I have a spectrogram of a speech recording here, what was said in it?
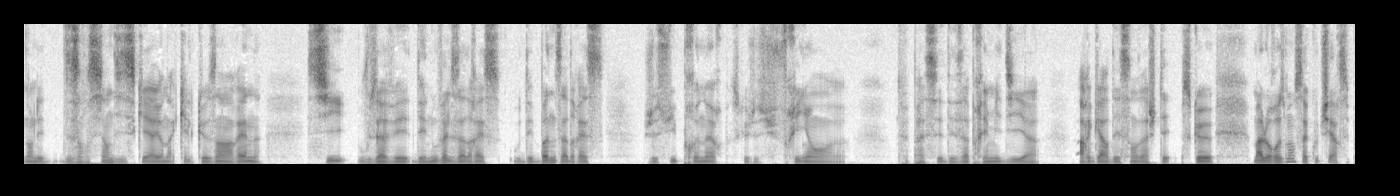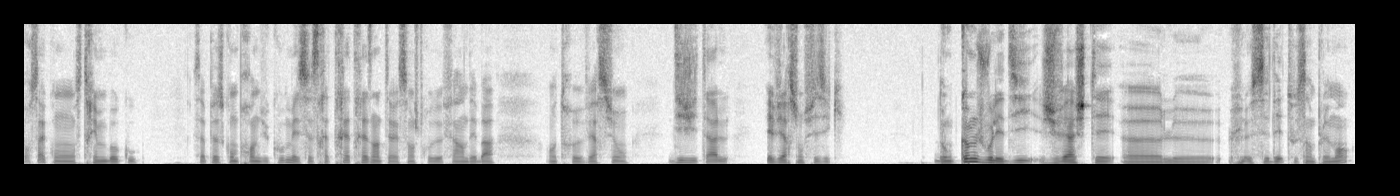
dans les anciens disquaires. Il y en a quelques-uns à Rennes. Si vous avez des nouvelles adresses ou des bonnes adresses, je suis preneur parce que je suis friand euh, de passer des après-midi à, à regarder sans acheter. Parce que malheureusement, ça coûte cher. C'est pour ça qu'on stream beaucoup. Ça peut se comprendre du coup, mais ce serait très très intéressant, je trouve, de faire un débat entre version digitale et version physique. Donc, comme je vous l'ai dit, je vais acheter euh, le, CD tout simplement.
